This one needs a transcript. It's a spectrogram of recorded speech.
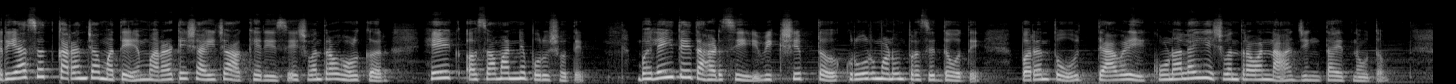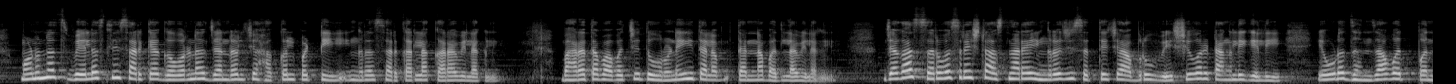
रियासतकारांच्या मते मराठेशाहीच्या अखेरीस यशवंतराव होळकर हे एक असामान्य पुरुष होते. भलेही ते धाडसी विक्षिप्त क्रूर म्हणून प्रसिद्ध होते परंतु त्यावेळी कोणालाही यशवंतरावांना जिंकता येत नव्हतं. म्हणूनच वेलस्लीसारख्या गव्हर्नर जनरलची हकलपट्टी इंग्रज सरकारला करावी लागली. भारताबाबतची धोरणेही त्याला त्यांना बदलावी लागली. जगात सर्वश्रेष्ठ असणाऱ्या इंग्रजी सत्तेची अब्रू वेशीवर टांगली गेली. एवढं झंझावत पण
